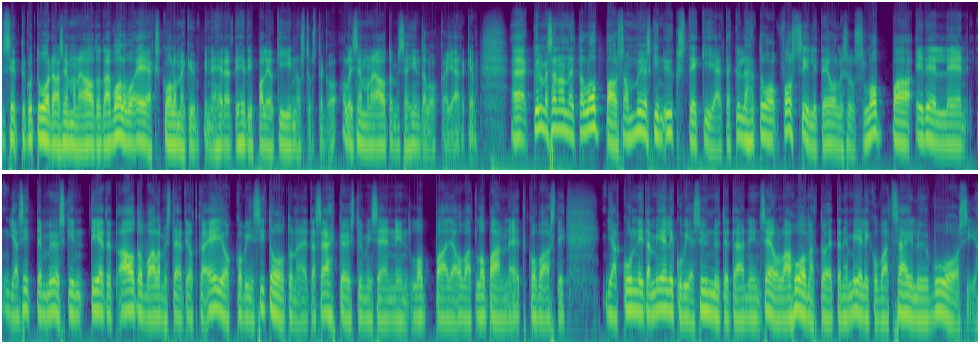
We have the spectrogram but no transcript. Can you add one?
sitten kun tuodaan semmoinen auto, tai Volvo EX30 herätti heti paljon kiinnostusta, kun oli semmoinen auto, missä hintaluokka on järkevä. kyllä mä sanon, että loppaus on myöskin yksi tekijä, että kyllähän tuo fossiiliteollisuus loppaa edelleen, ja sitten myöskin tietyt autovalmistajat, jotka ei ole kovin sitoutuneita sähköistymiseen, niin loppaa ja ovat lopanneet kovasti. Ja kun niitä mielikuvia synnytetään, niin se ollaan huomattu, että ne mielikuvat säilyy vuosia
